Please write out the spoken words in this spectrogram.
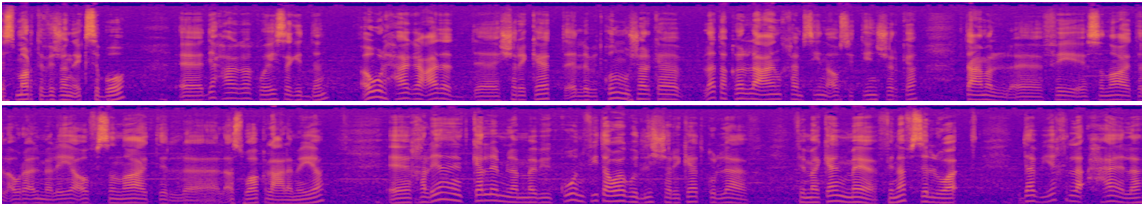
Smart Vision Expo آه، دي حاجة كويسة جدا. أول حاجة عدد الشركات اللي بتكون مشاركة لا تقل عن 50 أو 60 شركة تعمل في صناعة الأوراق المالية أو في صناعة الأسواق العالمية. خلينا نتكلم لما بيكون في تواجد للشركات كلها في مكان ما في نفس الوقت ده بيخلق حالة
